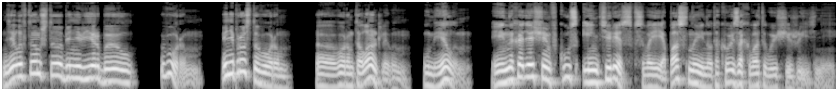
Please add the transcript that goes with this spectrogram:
Дело в том, что Беневьер был вором. И не просто вором, а вором талантливым, умелым и находящим вкус и интерес в своей опасной, но такой захватывающей жизни.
